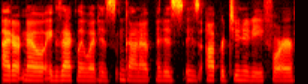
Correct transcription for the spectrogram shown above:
I don't know exactly what has gone up, but his his opportunity for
